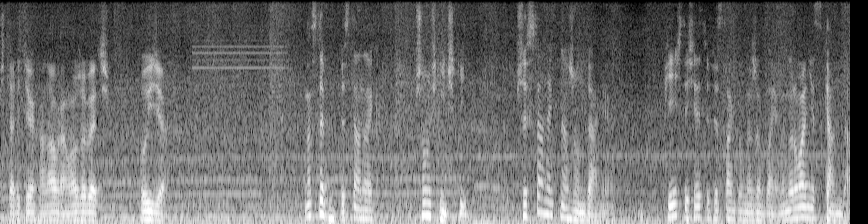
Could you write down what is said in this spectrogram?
Czterdziecha, dobra, może być. Pójdzie. Następny przystanek. Prząśniczki. Przystanek na żądanie. 5000 przystanków na żądanie. No normalnie skandal.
